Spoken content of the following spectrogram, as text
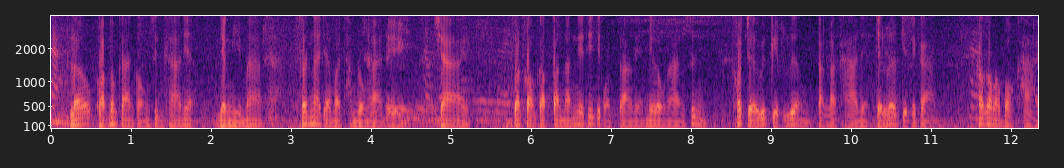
ค่ะแล้วความต้องการของสินค้าเนี่ยยังมีมากครับก็น่าจะมาทำโรงงานเอง ใช่เองเลยประกอบกับตอนนั้นเนี่ยที่จังหวัดตรังเนี่ยมีโรงงาน ซึ่งเขาเจอวิกฤตเรื่องตัดราคาเนี่ยจะเลิกกิจการค่ะ เขาก็มาบอกขาย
